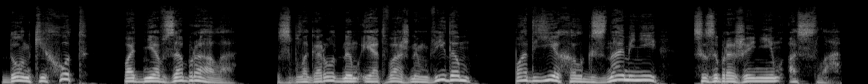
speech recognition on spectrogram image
Дон Кихот, подняв забрало, с благородным и отважным видом подъехал к знамени с изображением осла.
